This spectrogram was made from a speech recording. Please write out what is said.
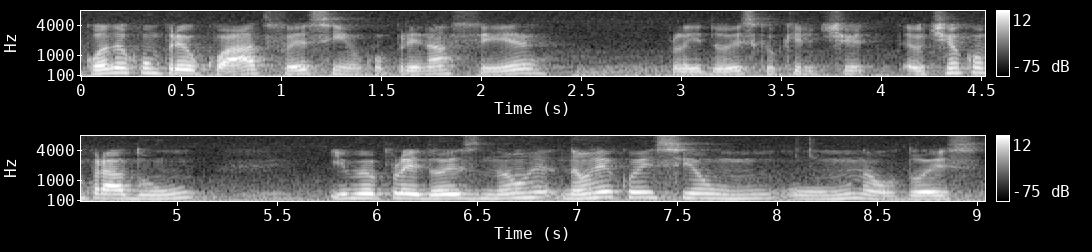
Quando eu comprei o 4, foi assim, eu comprei na feira, Play 2, que eu queria. Eu tinha comprado um e o meu Play 2 não, não reconhecia o 1, o 1 não, o 2,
